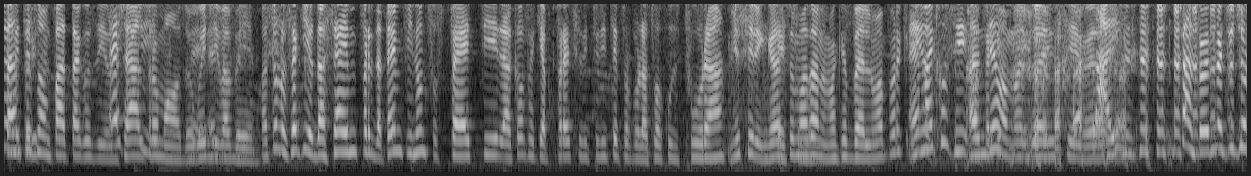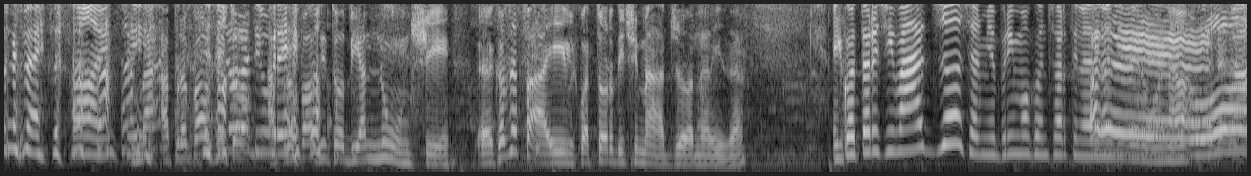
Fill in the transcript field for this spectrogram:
Tanto sono fatta così, non Eh c'è sì, altro modo, sì, quindi eh va sì. bene. Ma tu lo sai che io da sempre, da tempi non sospetti, la cosa che apprezzo di più di te è proprio la tua cultura. Io ti ringrazio, Madonna, ma che bello, ma perché? Eh, io- ma è così. Andiamo a mangiare insieme. Dai, tanto è mezzogiorno e mezzo. Ah, sì. Ma a proposito, a proposito di annunci, eh, cosa fai il 14 maggio, Annalisa? Il 14 maggio c'è il mio primo concerto in Arena di Verona.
